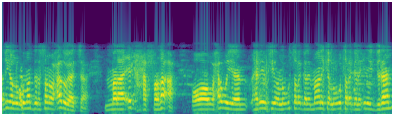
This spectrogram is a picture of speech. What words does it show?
أذيك اللقو مدر السنة وحاذو قادتا ملائك حفظاء. وحويا هبين كثيرا اللقو تلقى لمالك اللقو تلقى لإني جران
